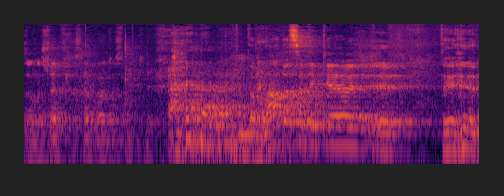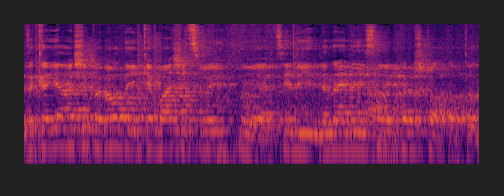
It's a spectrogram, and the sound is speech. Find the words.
Залишати все багато сміття. торнадо це таке, е, таке явище природи, яке бачить свої ну, як цілі, для неї не існує перешкод. Тобто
